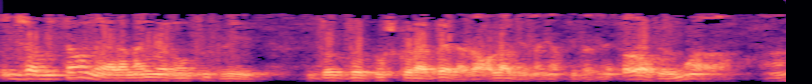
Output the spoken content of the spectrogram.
exorbitant, mais à la manière dont toutes les, ce qu'on appelle, alors là, d'une manière qui va hors de moi, hein,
